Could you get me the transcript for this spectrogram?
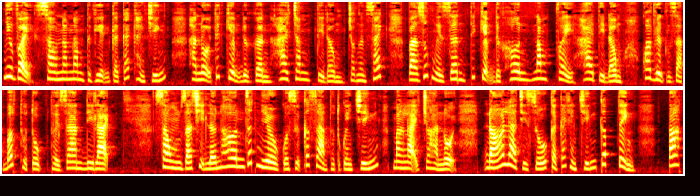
Như vậy, sau 5 năm thực hiện cải cách hành chính, Hà Nội tiết kiệm được gần 200 tỷ đồng cho ngân sách và giúp người dân tiết kiệm được hơn 5,2 tỷ đồng qua việc giảm bớt thủ tục thời gian đi lại. Song giá trị lớn hơn rất nhiều của sự cắt giảm thủ tục hành chính mang lại cho Hà Nội, đó là chỉ số cải cách hành chính cấp tỉnh PAT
